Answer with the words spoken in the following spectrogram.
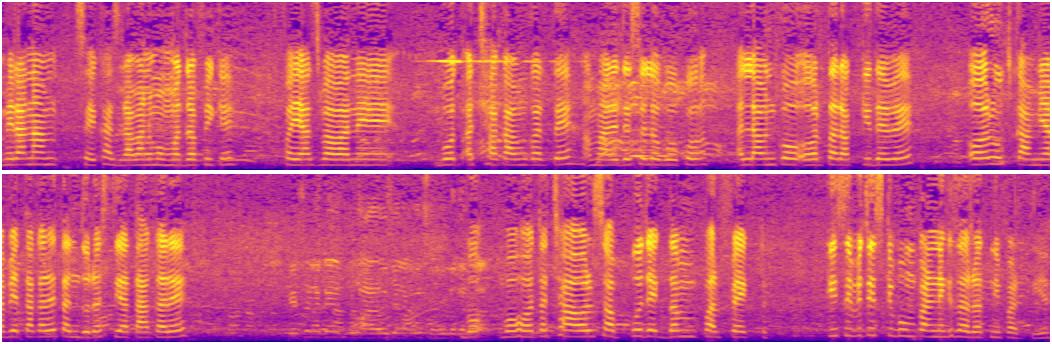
मेरा नाम शेख हजरावान मोहम्मद रफ़ीक है फयाज बाबा ने बहुत अच्छा काम करते हमारे जैसे लोगों को अल्लाह उनको और तरक्की देवे और उच्च कामयाबी अता करे तंदुरुस्ती अता करे। बहु- बहुत अच्छा और सब कुछ एकदम परफेक्ट किसी भी चीज़ की बूम पड़ने की ज़रूरत नहीं पड़ती है।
